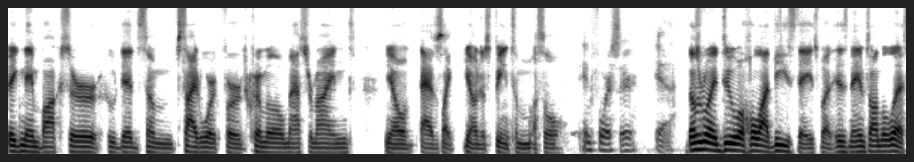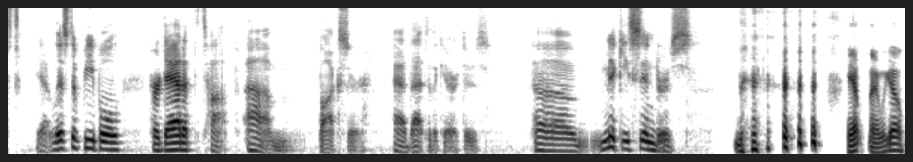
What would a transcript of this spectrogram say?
big name boxer who did some side work for criminal mastermind, you know, as like, you know, just being some muscle. enforcer yeah Doesn't really do a whole lot these days, but his name's on the list. yeah list of people her dad at the top um boxer add that to the characters um mickey cinders yep, there we go.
